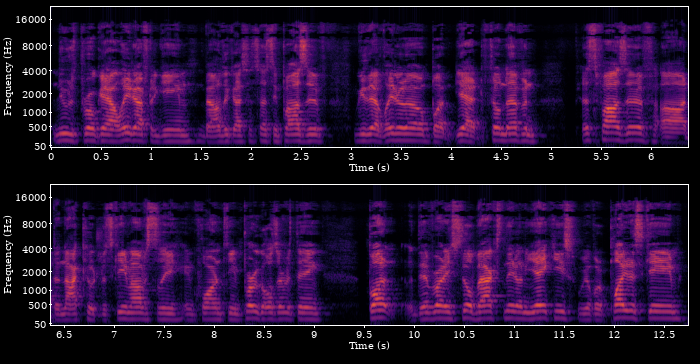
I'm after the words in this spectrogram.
News broke out later after the game about other guys testing positive. We'll get that later though. But yeah, Phil Nevin that's positive. Uh, did not coach the scheme, obviously, in quarantine protocols, everything. But everybody's still vaccinated on the Yankees. We were able to play this game,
